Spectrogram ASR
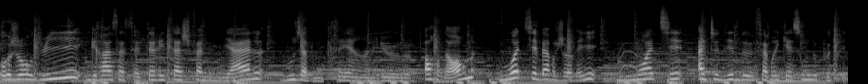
Aujourd'hui, grâce à cet héritage familial, nous avons créé un lieu hors norme, moitié bergerie, moitié atelier de fabrication de poterie.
